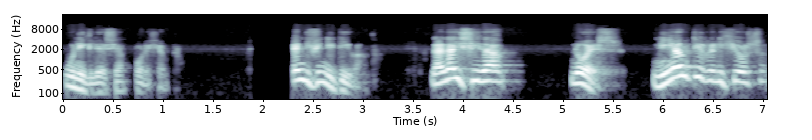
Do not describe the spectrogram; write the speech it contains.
una iglesia, por ejemplo. En definitiva, la laicidad no es ni antirreligiosa,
